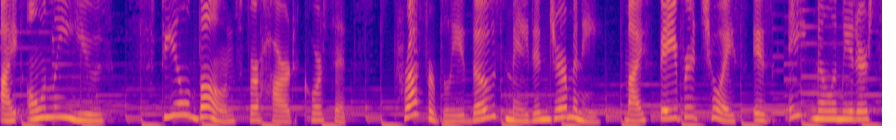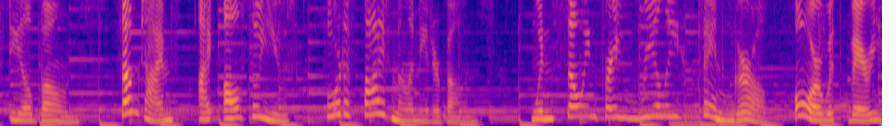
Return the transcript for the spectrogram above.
I only use steel bones for hard corsets, preferably those made in Germany. My favorite choice is 8mm steel bones. Sometimes I also use 4 to 5mm bones when sewing for a really thin girl, or with very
